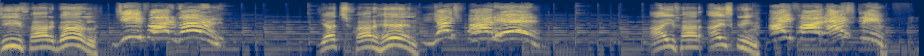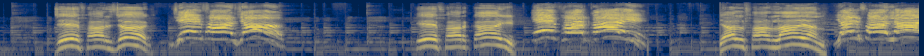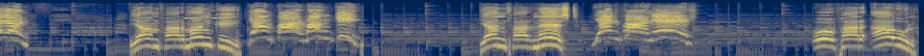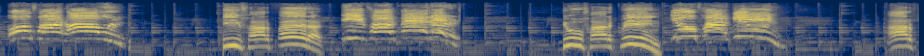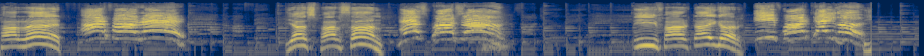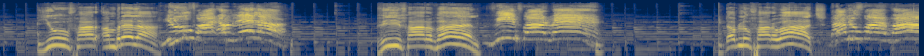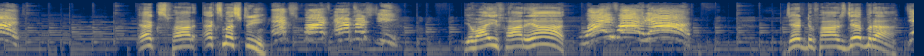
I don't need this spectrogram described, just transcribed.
G for girl H for he I for ice cream J for jug for kite L for lion M for monkey M for next O for owl T for pear Q for car for rat Yes, person. Yes, person. T for tiger. T for tiger. U for umbrella. U for umbrella. V for van. V for van. W for watch. W for watch. X for Xmas tree. X Y for yak. Y for yak. Z for zebra. Z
